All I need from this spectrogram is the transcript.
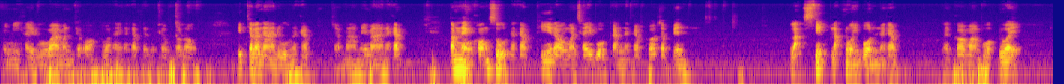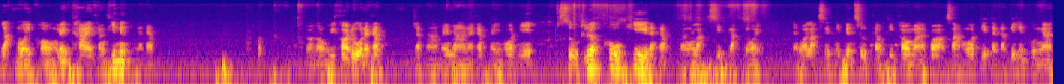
ไม่มีใครรู้ว่ามันจะออกตัวไหนนะครับท่านผู้ชมก็ลองพิจารณาดูนะครับ จะมาไม่มานะครับตำแหน่งของสูตรนะครับที่เรามาใช้บวกกันนะครับ ก็จะเป็นหลักสิบหลักหน่วยบนนะครับ แล้วก็มาบวกด้วย หลักหน่วยของเลขท้ายครั้งที่หนึ่งนะครับก็ลองวิเคราะห์ดูนะครับ จะมาไม่มานะครับ ในงวดนี้สูตรเลือกคู่ขี้นะครับ ทั้งหลักสิบหลักหน่วย แต่ว่าหลักสิบนี้เป็นสูตรเก่าที่เข้ามาก็สามงวดติดนะครับที่เห็นผลงาน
